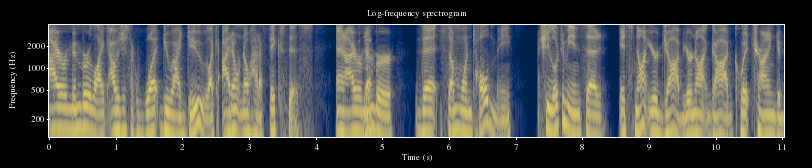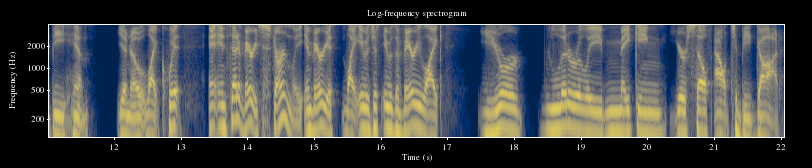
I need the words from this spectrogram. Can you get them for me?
I remember like I was just like, what do I do? Like I don't know how to fix this. And I remember that someone told me, she looked at me and said, It's not your job. You're not God. Quit trying to be him. You know, like quit and, and said it very sternly and very like it was just it was a very like you're literally making yourself out to be God.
